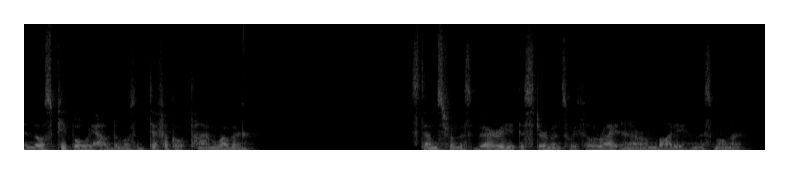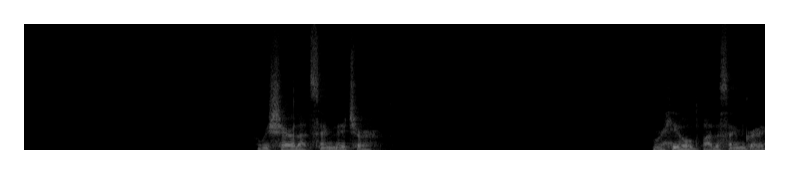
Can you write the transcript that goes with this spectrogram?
in those people we have the most difficult time loving stems from this very disturbance we feel right in our own body in this moment. We share that same nature. We're healed by the same grace.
